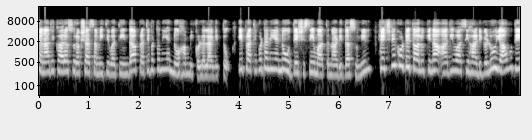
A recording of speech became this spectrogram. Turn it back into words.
ಜನಾಧಿಕಾರ ಸುರಕ್ಷಾ ಸಮಿತಿ ವತಿಯಿಂದ ಪ್ರತಿಭಟನೆಯನ್ನು ಹಮ್ಮಿಕೊಳ್ಳಲಾಗಿತ್ತು. ಈ ಪ್ರತಿಭಟನೆಯನ್ನು ಉದ್ದೇಶಿಸಿ ಮಾತನಾಡಿದ ಸುನಿಲ್, ಹೆಚ್ಡಿಕೋಟೆ ತಾಲೂಕಿನ ಆದಿವಾಸಿ ಹಾಡಿಗಳು ಯಾವುದೇ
